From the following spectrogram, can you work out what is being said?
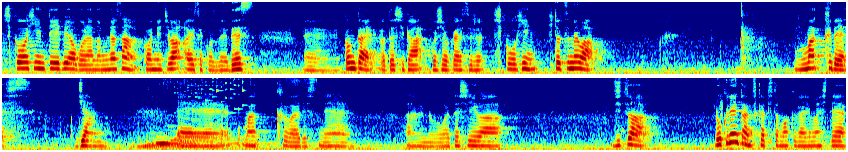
嗜好品 TV をご覧の皆さんこんにちは。綾瀬梢です、えー今回私がご紹介する嗜好品一つ目はマックです。じゃん、えーマックはですねあの私は実は6年間使ってたマックがありまして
